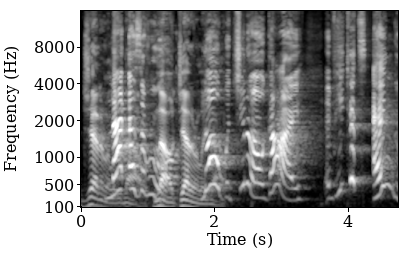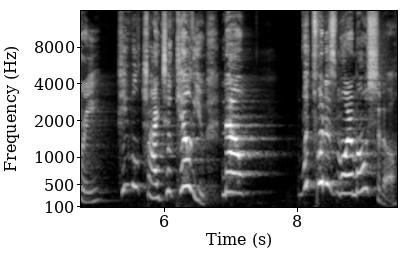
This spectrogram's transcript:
generally, Not no. as a rule. No, generally, No, no. but you know, a guy, if he gets angry, he will try to kill you. Now, Which one is more emotional?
